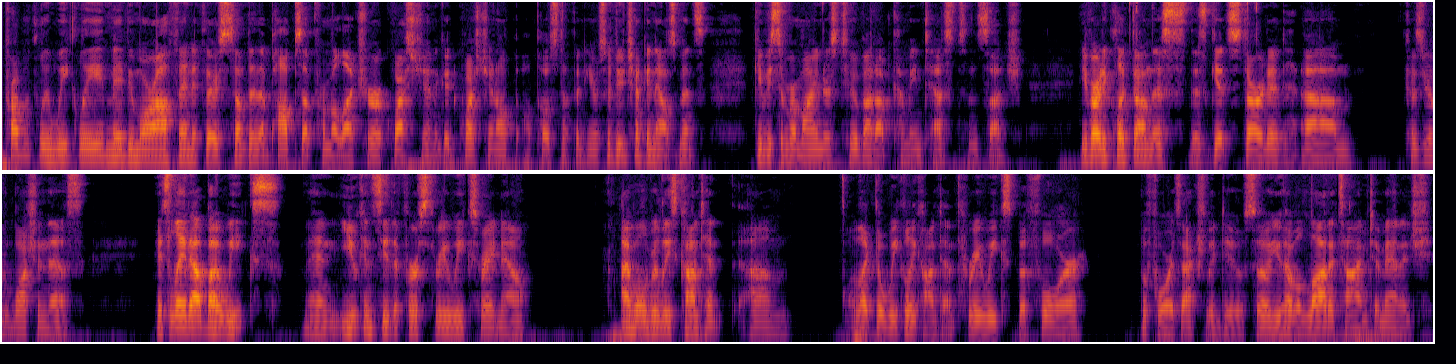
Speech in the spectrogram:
probably weekly, maybe more often. If there's something that pops up from a lecture or question, a good question, I'll, I'll post stuff in here. So do check announcements. Give you some reminders too about upcoming tests and such. You've already clicked on this, this get started. Um, because you're watching this. It's laid out by weeks, and you can see the first three weeks right now. I will release content, um, like the weekly content, three weeks before before it's actually due. So you have a lot of time to manage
